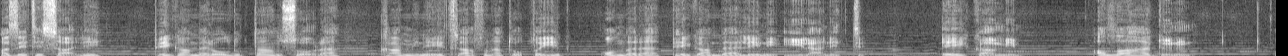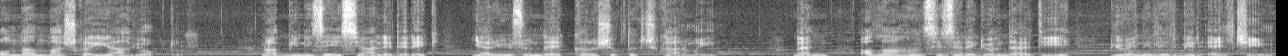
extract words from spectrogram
Hz. Salih peygamber olduktan sonra kavmini etrafına toplayıp onlara peygamberliğini ilan etti. Ey kavmim! Allah'a dönün. Ondan başka ilah yoktur. Rabbinize isyan ederek yeryüzünde karışıklık çıkarmayın. Ben Allah'ın sizlere gönderdiği güvenilir bir elçiyim.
